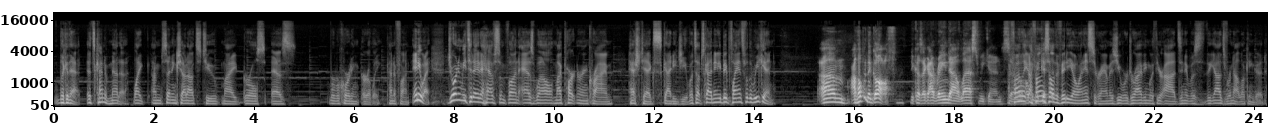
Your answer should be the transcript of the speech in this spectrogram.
Look at that. It's kind of meta. Like I'm sending shout outs to my girls as we're recording early. Kind of fun. Anyway, joining me today to have some fun as well, my partner in crime, hashtag Scotty G. What's up, Scott? Any big plans for the weekend? Um, I'm hoping to golf because I got rained out last weekend. So I finally, I finally saw the video on Instagram as you were driving with your odds, and it was the odds were not looking good.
